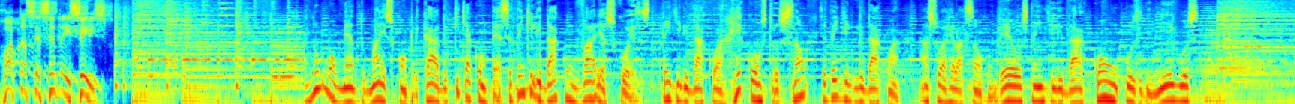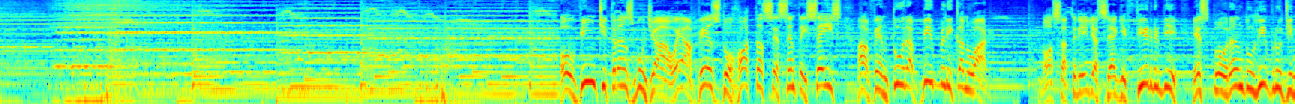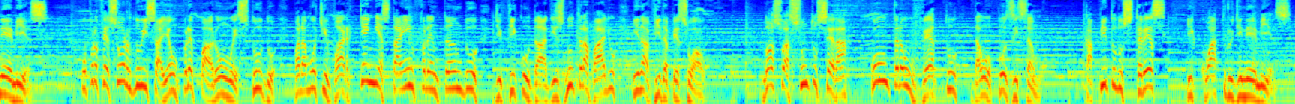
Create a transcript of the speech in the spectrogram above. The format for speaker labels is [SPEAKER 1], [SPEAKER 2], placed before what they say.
[SPEAKER 1] Rota 66.
[SPEAKER 2] No momento mais complicado, o que, que acontece? Você tem que lidar com várias coisas. Tem que lidar com a reconstrução, você tem que lidar com a, a sua relação com Deus, tem que lidar com os inimigos.
[SPEAKER 1] Ouvinte Transmundial, é a vez do Rota 66 Aventura Bíblica no Ar. Nossa trilha segue firme explorando o livro de Neemias. O professor do Saião preparou um estudo para motivar quem está enfrentando dificuldades no trabalho e na vida pessoal. Nosso assunto será contra o veto da oposição. Capítulos 3 e 4 de Neemias.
